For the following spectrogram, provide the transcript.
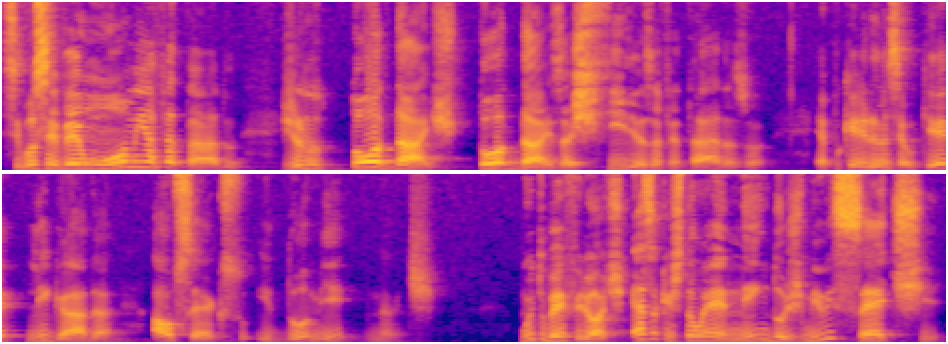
se você vê um homem afetado, gerando todas, todas as filhas afetadas, ó, é porque a herança é o quê? Ligada ao sexo e dominante. Muito bem, filhotes. Essa questão é Enem 2007,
